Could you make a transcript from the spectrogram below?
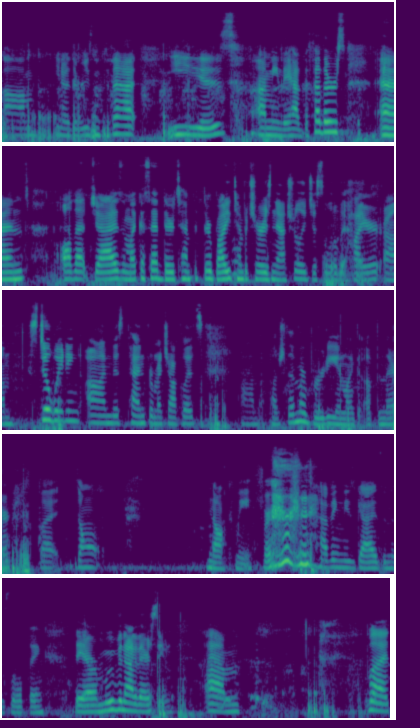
Um, you know, the reason for that is, I mean, they have the feathers and all that jazz. And like I said, their temp their body temperature is naturally just a little bit higher. Um, still waiting on this pen for my chocolates. Um, a bunch of them are broody and like up in there, but don't knock me for having these guys in this little thing. They are moving out of there soon. Um, but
